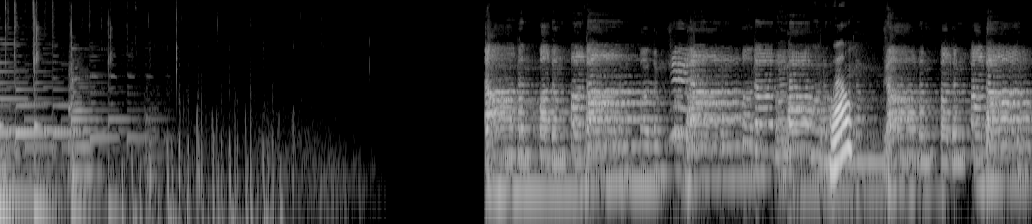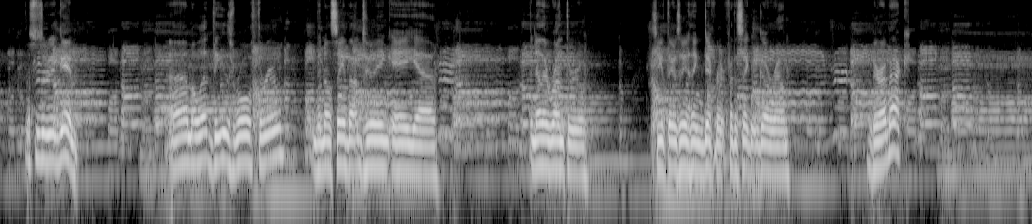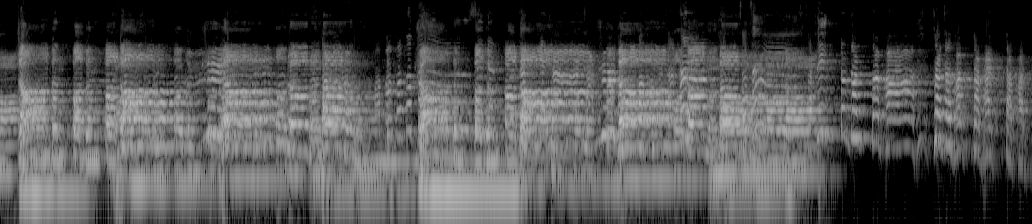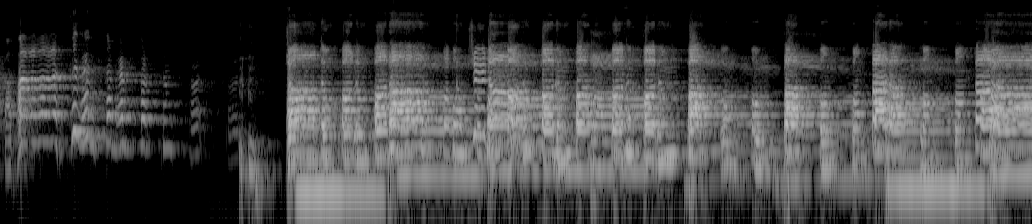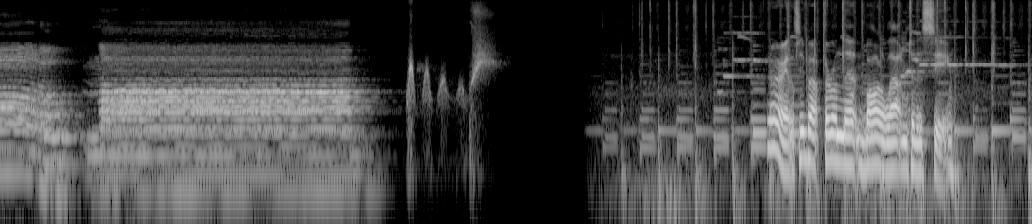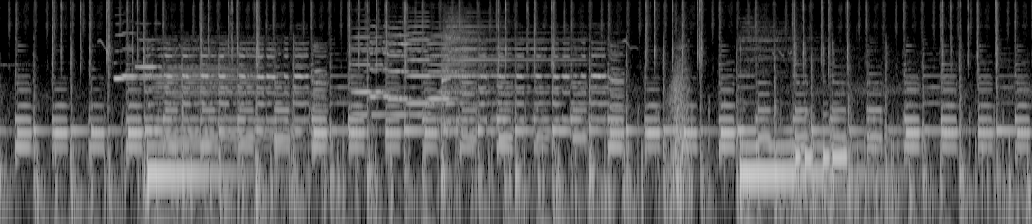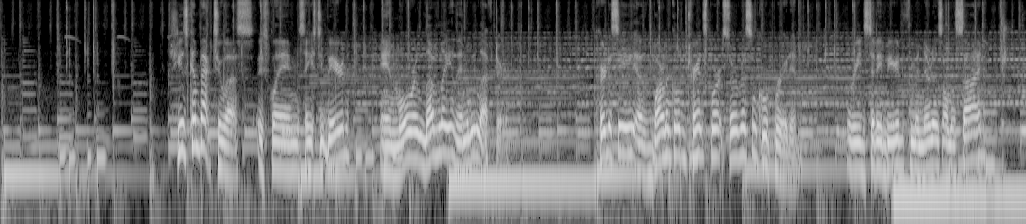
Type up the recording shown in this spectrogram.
Well, this is a good game. Um, I'll let these roll through, then I'll say about doing a uh, another run through. See if there's anything different for the second go around. Be right back. Alright, see about throwing that bottle out into the sea. She's come back to us, exclaims Hasty Beard, and more lovely than we left her. Courtesy of Barnacled Transport Service Incorporated. Reads Steadybeard from a notice on the side.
